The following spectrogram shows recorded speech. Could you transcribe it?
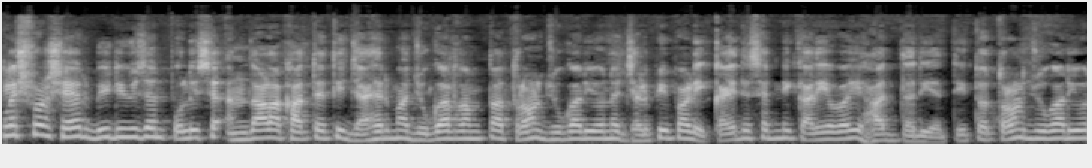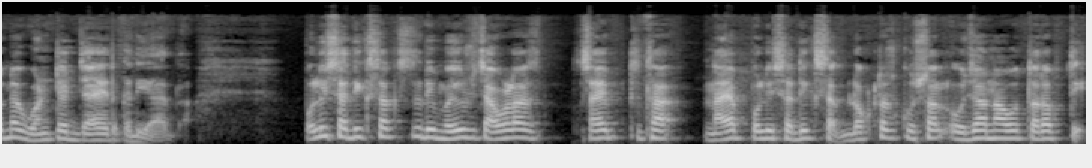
અંકલેશ્વર શહેર બી ડિવિઝન પોલીસે અંદાળા ખાતેથી જાહેરમાં જુગાર રમતા ત્રણ જુગારીઓને ઝડપી પાડી કાયદેસરની કાર્યવાહી હાથ ધરી હતી. તો ત્રણ જુગારીઓને વોન્ટેડ જાહેર કર્યા હતા. પોલીસ અધિક્ષક શ્રી મયુર ચાવડા સાહેબ તથા નાયબ પોલીસ અધિક્ષક ડોક્ટર કુશલ ઓઝાનાઓ તરફથી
